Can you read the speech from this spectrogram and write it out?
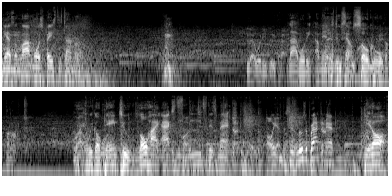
He has a lot more space this time around. Labori. I mean, this dude sounds so cool. Right, here we go. Game two. Low high actually leads this match. Oh yeah, this is loser bracket, man. Get off.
